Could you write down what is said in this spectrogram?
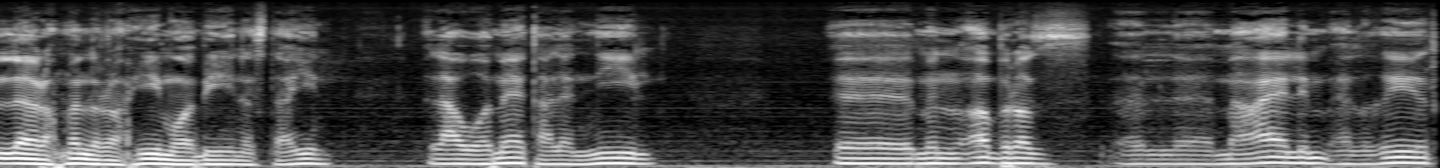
الله الرحمن الرحيم وبه نستعين العوامات على النيل من أبرز المعالم الغير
